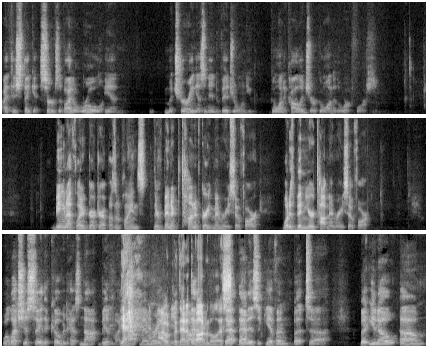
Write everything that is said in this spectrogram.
i just think it serves a vital role in maturing as an individual when you go on to college or go on to the workforce. Being an athletic director at Pleasant Plains, there have been a ton of great memories so far. What has been your top memory so far? Well, let's just say that COVID has not been my Yeah. top memory. I would put that at the bottom of the list. that that is a given, but uh, but you know, um,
